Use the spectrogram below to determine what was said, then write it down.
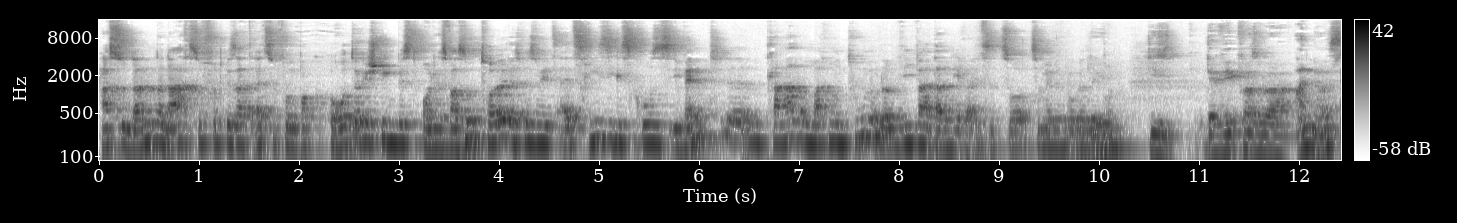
Hast du dann danach sofort gesagt, als du vom Bock runtergestiegen bist, oh, das war so toll, das müssen wir jetzt als riesiges, großes Event äh, planen und machen und tun? Oder wie war dann die Reise zur, zum Mecklenburger Region? Der Weg war sogar anders.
